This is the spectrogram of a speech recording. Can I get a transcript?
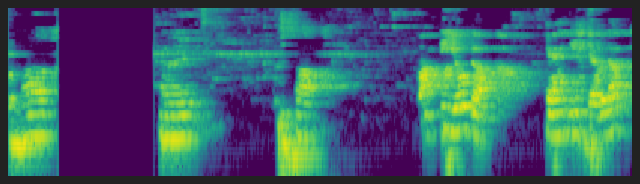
will not ever stop. Bhakti Yoga can be developed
